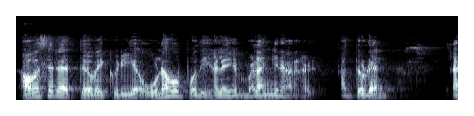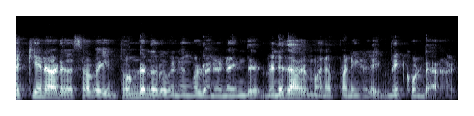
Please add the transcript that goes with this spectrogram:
அவசர தேவைக்குரிய உணவுப் பொதிகளையும் வழங்கினார்கள். அத்துடன் ஐக்கிய நாடுகள் சபையின் தொண்டு நிறுவனங்களுடன் இணைந்து மனிதாபிமான பணிகளை மேற்கொண்டார்கள்.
